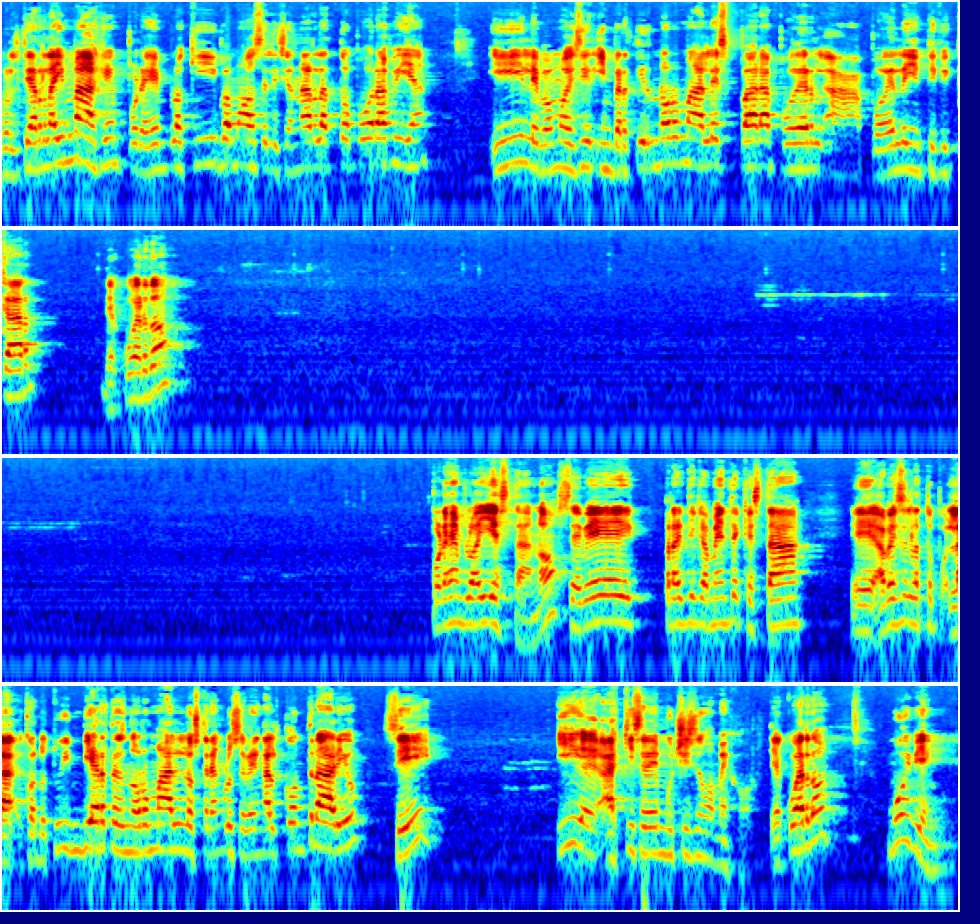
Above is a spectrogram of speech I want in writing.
voltear la imagen, por ejemplo aquí vamos a seleccionar la topografía y le vamos a decir invertir normales para poder, a poderla identificar, ¿de acuerdo? Por ejemplo, ahí está, ¿no? Se ve prácticamente que está, eh, a veces cuando tú inviertes normal, los triángulos se ven al contrario, ¿sí? Y eh, aquí se ve muchísimo mejor, ¿de acuerdo? Muy bien.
